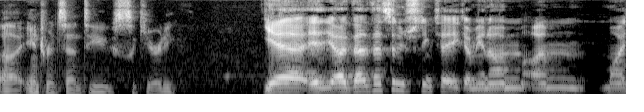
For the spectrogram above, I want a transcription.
uh, entrance into security. Yeah, it, yeah, that, that's an interesting take. I mean, I'm, I'm, my,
